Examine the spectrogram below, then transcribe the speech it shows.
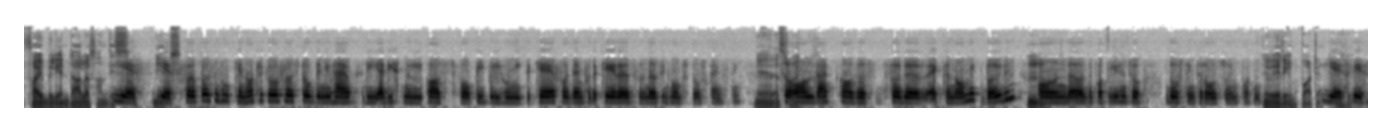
$5 billion on this. Yes, yes, For a person who cannot recover from a stroke, then you have the additional cost for people who need to care for them, for the carers, for the nursing homes, those kinds of things. Yeah, that's So right. all that causes further economic burden Hmm. on the, the population. So those things are also important. Very important. Yes, Very- yes.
